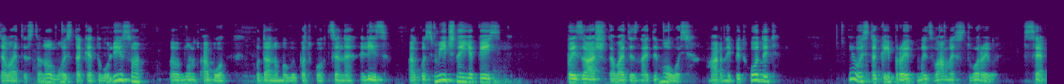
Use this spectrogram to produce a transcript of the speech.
Давайте встановимо ось таке того лісо. Е, ну, або у даному випадку це не ліс, а космічний якийсь пейзаж. Давайте знайдемо ось гарний підходить. І ось такий проєкт ми з вами створили. Все.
